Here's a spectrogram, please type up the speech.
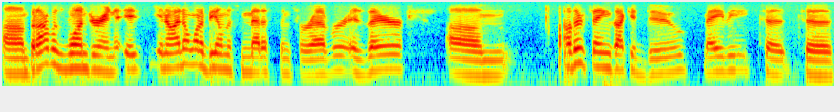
Um, but I was wondering, is, you know, I don't want to be on this medicine forever. Is there um, other things I could do maybe to to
